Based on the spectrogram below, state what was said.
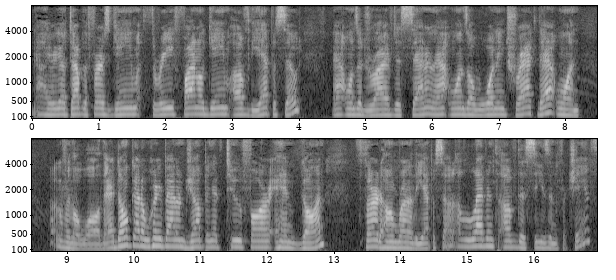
Now here we go, top of the first game three, final game of the episode. That one's a drive to center. That one's a warning track. That one over the wall there. Don't got to worry about him jumping. It's too far and gone. Third home run of the episode. 11th of the season for Chance.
